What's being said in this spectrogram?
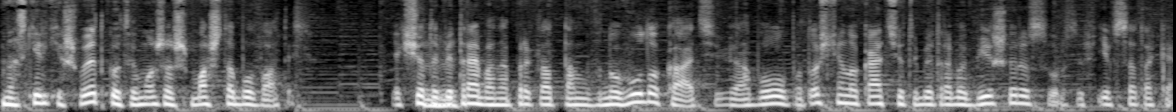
наскільки швидко ти можеш масштабуватись. Якщо тобі Мгм. треба, наприклад, там в нову локацію або у поточній локації тобі треба більше ресурсів і все таке.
